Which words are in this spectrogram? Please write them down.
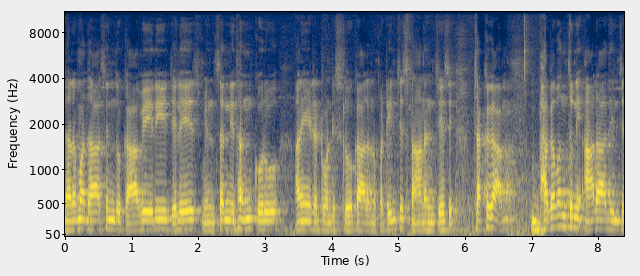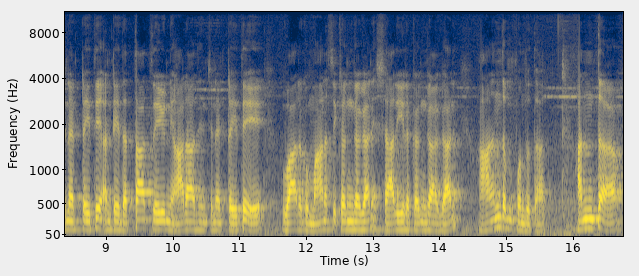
నర్మదా సింధు కావేరి జలేస్మిన్ సన్నిధం కురు అనేటటువంటి శ్లోకాలను పఠించి స్నానం చేసి చక్కగా భగవంతుని ఆరాధించినట్టయితే అంటే దత్తాత్రేయుని ఆరాధించినట్టయితే వారికి మానసికంగా కానీ శారీరకంగా కానీ ఆనందం పొందుతారు. అంత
